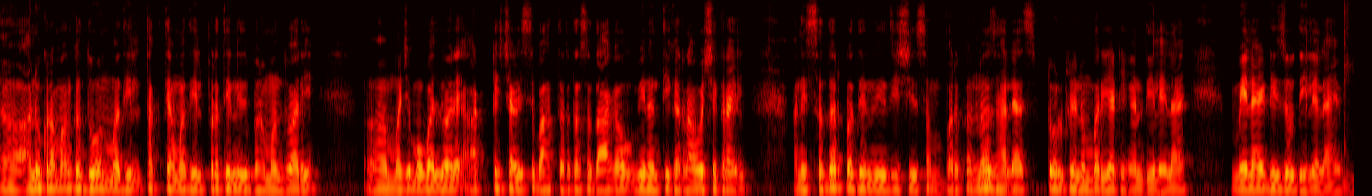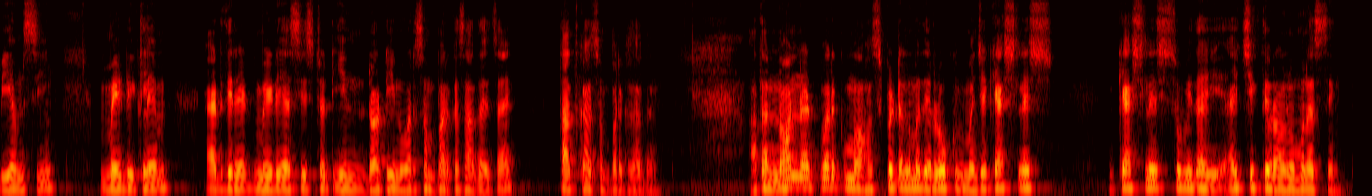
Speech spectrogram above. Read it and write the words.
अनुक्रमांक दोनमधील तक्त्यामधील प्रतिनिधी भ्रमणद्वारे म्हणजे मोबाईलद्वारे अठ्ठेचाळीस ते बहात्तर तासात आगाऊ विनंती करणं आवश्यक राहील. आणि सदर प्रतिनिधीशी संपर्क न झाल्यास टोल फ्री नंबर या ठिकाणी दिलेला आहे. मेल आय डी जो दिलेला आहे B M C mediclaim at the rate medi assistant in dot इनवर संपर्क साधायचा आहे. तात्काळ संपर्क साधा. आता नॉन नेटवर्क म- हॉस्पिटलमध्ये रोख म्हणजे कॅशलेस कॅशलेस सुविधा ही ऐच्छिकतेवर अवलंबून असते.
